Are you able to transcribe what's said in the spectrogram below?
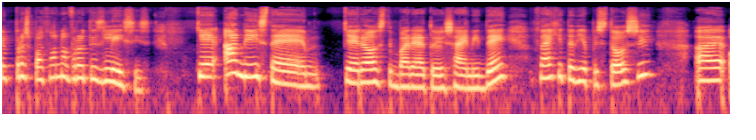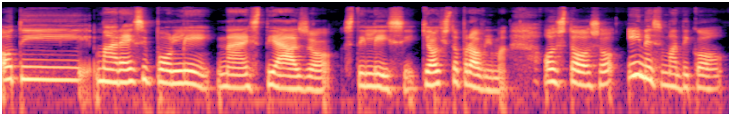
ε, προσπαθώ να βρω τις λύσεις. Και αν είστε καιρός στην παρέα του Shiny Day θα έχετε διαπιστώσει ε, ότι μ' αρέσει πολύ να εστιάζω στη λύση και όχι στο πρόβλημα. Ωστόσο, είναι σημαντικό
